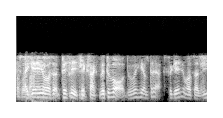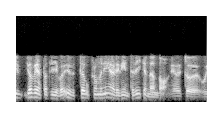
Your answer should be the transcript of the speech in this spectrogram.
ja. Grejen var så, precis, exakt. Vet du vad? Du har helt rätt. För grejen var så här, vi, jag vet att vi var ute och promenerade i Vinterviken den dagen. Vi var ute och, och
